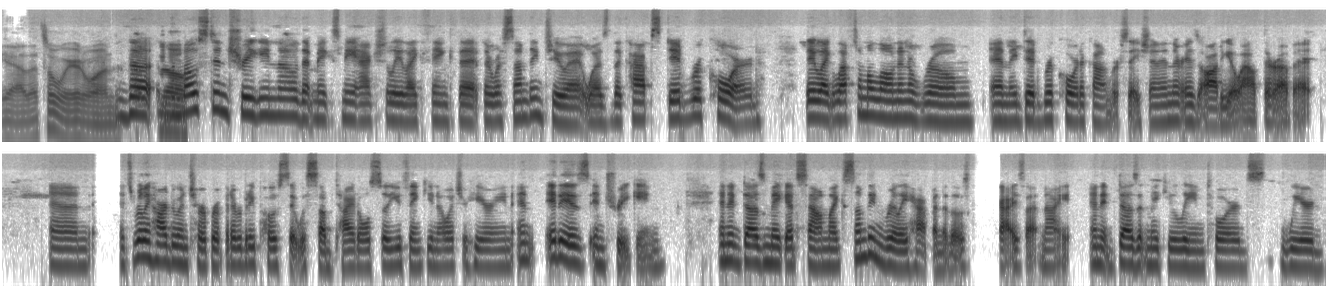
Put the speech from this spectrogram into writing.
Yeah, that's a weird one. the No. the most intriguing though that makes me actually like think that there was something to it was the cops did record they like left him alone in a room and they did record a conversation and there is audio out there of it and it's really hard to interpret but everybody posts it with subtitles so you think you know what you're hearing and it is intriguing and it does make it sound like something really happened to those guys that night and it doesn't make you lean towards weird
